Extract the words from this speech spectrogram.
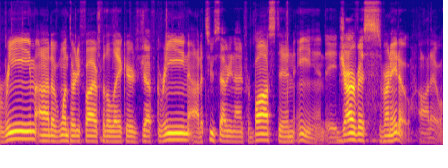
Kareem out of 135 for the Lakers. Jeff Green out of 279 for Boston. And a Jarvis Varnado auto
